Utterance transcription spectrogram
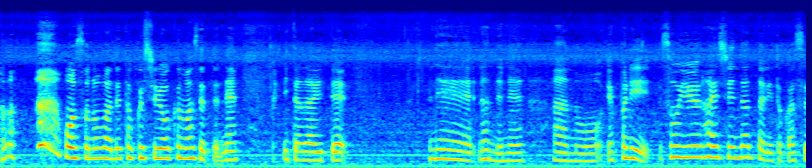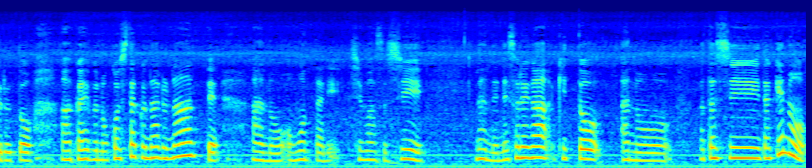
もうその場で特集を組ませてねいただいて。でなんでねあのやっぱりそういう配信だったりとかするとアーカイブ残したくなるなってあの思ったりしますしなんでねそれがきっとあの私だけの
